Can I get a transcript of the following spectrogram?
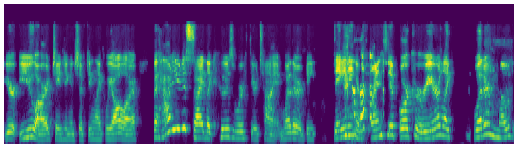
you're you are changing and shifting like we all are but how do you decide like who's worth your time, whether it be dating or friendship or career? Like what are most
